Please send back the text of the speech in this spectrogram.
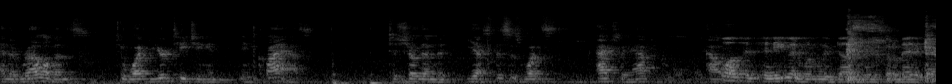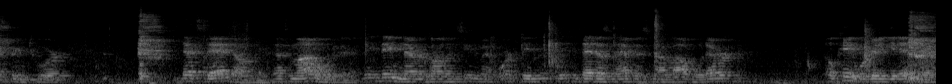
and the relevance to what you're teaching in, in class to show them that, yes, this is what's actually applicable out. Well, and, and even when we've done the Minnesota manufacturing tour, that's dad down there, that's mom over there. They, they've never gone and seen them at work. They, that doesn't happen, it's not allowed, whatever. Okay, we're gonna get in there,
